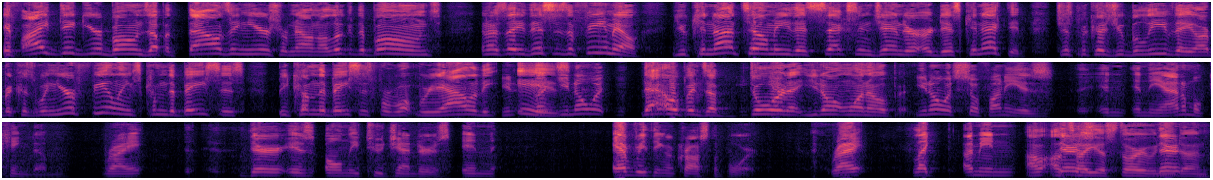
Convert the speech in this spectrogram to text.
If I dig your bones up a thousand years from now and I look at the bones and I say this is a female, you cannot tell me that sex and gender are disconnected just because you believe they are. Because when your feelings come the basis, become the basis for what reality you, is, you know what? that opens a door that you don't want to open. You know what's so funny is in in the animal kingdom, right? There is only two genders in everything across the board, right? Like, I mean, I'll, I'll tell you a story when there, you're done.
